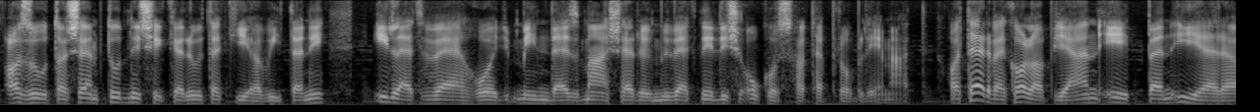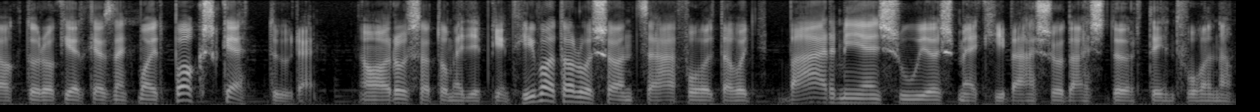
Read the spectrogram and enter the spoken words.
Azóta sem tudni sikerült-e kijavítani, illetve hogy mindez más erőműveknél is okozhat-e problémát. A tervek alapján éppen ilyen reaktorok érkeznek majd Paks 2-re. A Rosszatom egyébként hivatalosan cáfolta, hogy bármilyen súlyos meghibásodás történt volna.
